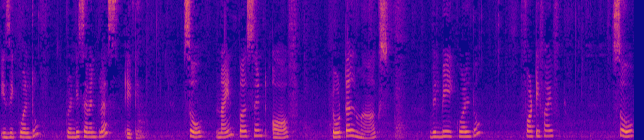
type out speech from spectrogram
is equal to 27 plus 18. So 9% of total marks will be equal to 45. So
